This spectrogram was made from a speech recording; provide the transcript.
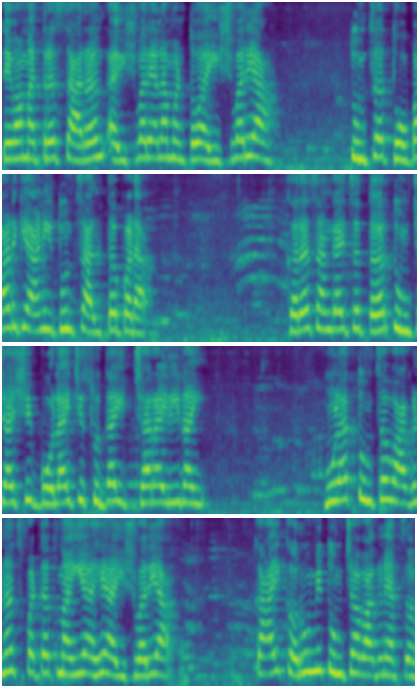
तेव्हा मात्र सारंग ऐश्वर्याला म्हणतो ऐश्वर्या तुमचं थोबाड घ्या आणि इथून चालतं पडा. खरं सांगायचं तर तुमच्याशी बोलायची सुद्धा इच्छा राहिली नाही. मुळात तुमचं वागणंच पटत नाही आहे ऐश्वर्या. काय करू मी तुमच्या वागण्याचं?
